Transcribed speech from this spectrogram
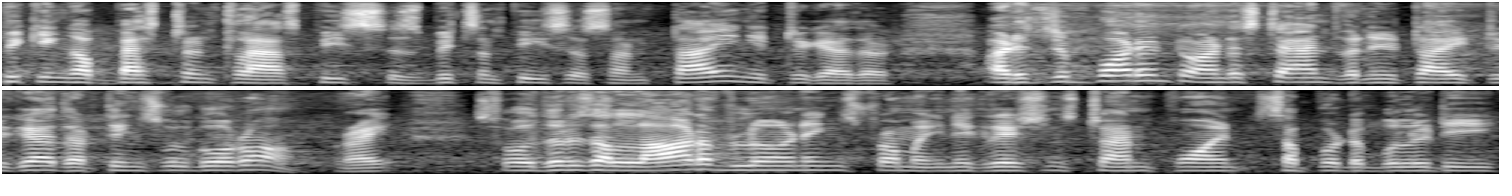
picking up best-in-class pieces, bits and pieces, and tying it together. And it's important to understand when you tie it together, things will go wrong, right? So there is a lot of learnings from an integration standpoint, supportability,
